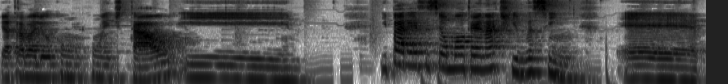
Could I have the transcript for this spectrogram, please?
já trabalhou com, com edital e, e parece ser uma alternativa, assim. É,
